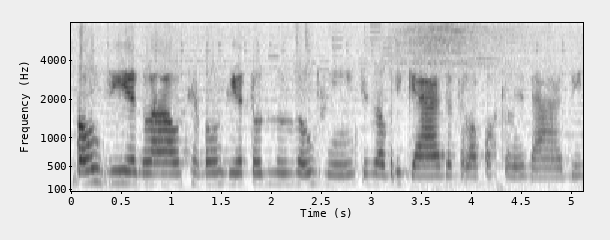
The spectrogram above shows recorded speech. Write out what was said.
Bom dia, Glaucia, bom dia a todos os ouvintes, obrigada pela oportunidade.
